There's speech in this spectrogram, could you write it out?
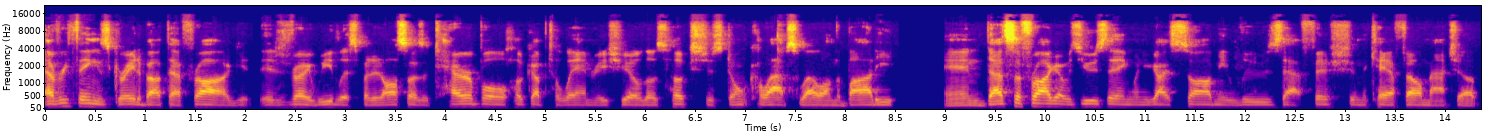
Everything's great about that frog. It is very weedless, but it also has a terrible hookup to land ratio. Those hooks just don't collapse well on the body. And that's the frog I was using when you guys saw me lose that fish in the KFL matchup.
